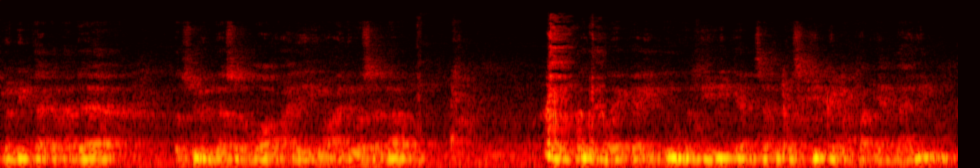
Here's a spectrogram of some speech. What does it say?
meminta kepada Rasulullah sallallahu alaihi wasallam untuk mereka itu mendirikan satu masjid di tempat yang lain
